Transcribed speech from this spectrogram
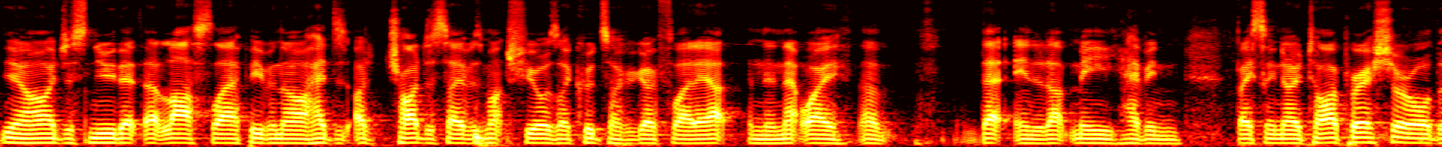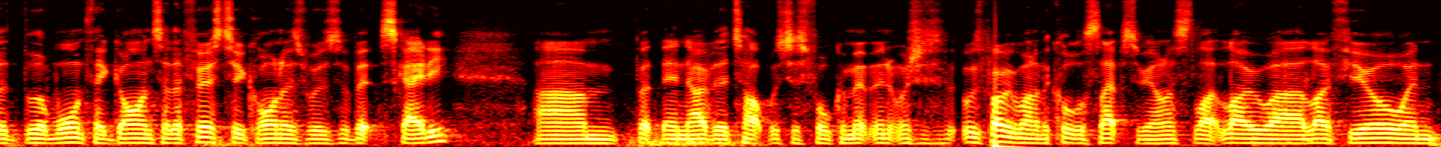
you know, I just knew that that last lap, even though I had to, I tried to save as much fuel as I could so I could go flat out, and then that way. Uh, that ended up me having basically no tyre pressure or the, the warmth had gone. So the first two corners was a bit skatey. Um, but then over the top was just full commitment, which was, it was probably one of the coolest laps to be honest. Like low uh, low fuel and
